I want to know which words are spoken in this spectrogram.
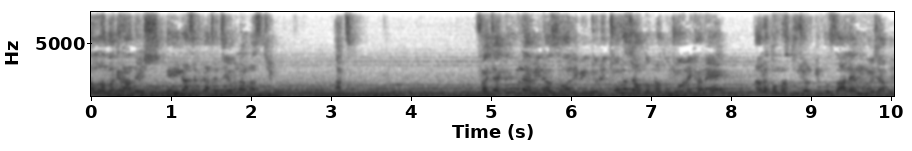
আল্লাহ পাকের আদেশ, এই গাছের কাছে যেও না, বাস যেও। আচ্ছা। ফাতাকুনা মিনাজ জালিমিন যদি চলে যাও তোমরা দুজন এখানে, তাহলে তোমরা দুজন কিন্তু জালেম হয়ে যাবে।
